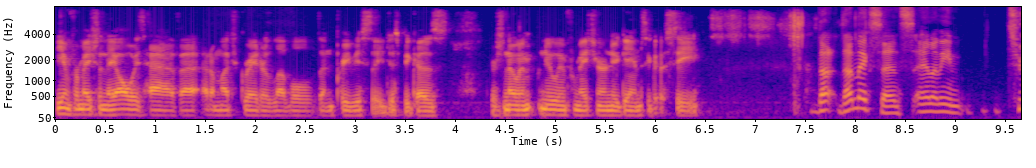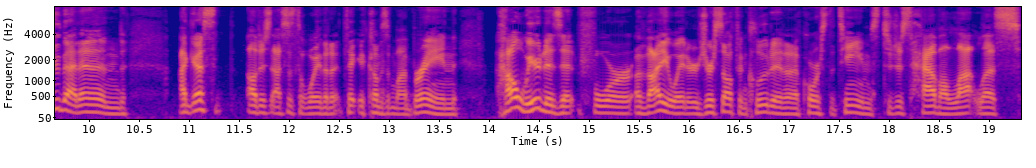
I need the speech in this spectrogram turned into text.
the information they always have at, at a much greater level than previously, just because there's no new information or new games to go see. That that makes sense, and I mean to that end, I guess I'll just ask this the way that it, it comes in my brain. How weird is it for evaluators, yourself included, and of course the teams, to just have a lot less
